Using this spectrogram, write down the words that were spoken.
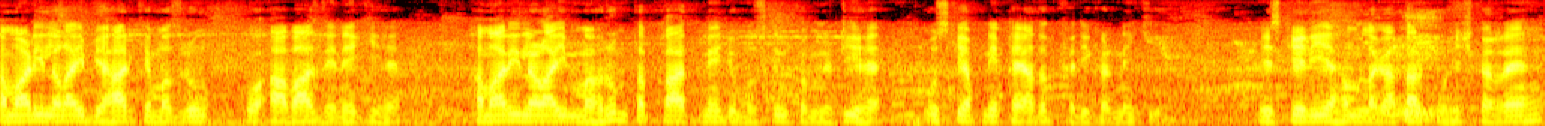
हमारी लड़ाई बिहार के मजलूम को आवाज़ देने की है। हमारी लड़ाई महरूम तबक़ात में जो मुस्लिम कम्युनिटी है उसकी अपनी क़्यादत खड़ी करने की है। इसके लिए हम लगातार कोशिश कर रहे हैं।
